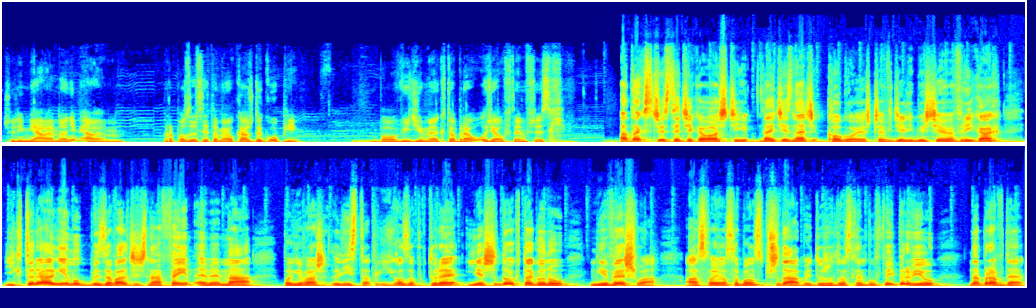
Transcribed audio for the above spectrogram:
Czyli miałem, no nie miałem. Propozycję to miał każdy głupi, bo widzimy, kto brał udział w tym wszystkim. A tak z czystej ciekawości, dajcie znać, kogo jeszcze widzielibyście we frikach i kto realnie mógłby zawalczyć na Fame MMA, ponieważ lista takich osób, które jeszcze do oktagonu nie weszła, a swoją osobą sprzedałaby dużo dostępów pay-per-view, naprawdę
